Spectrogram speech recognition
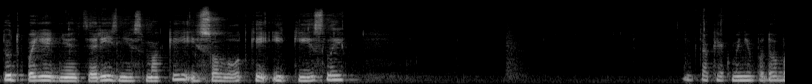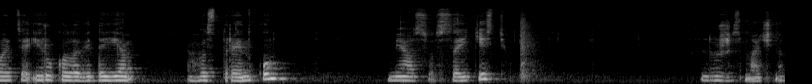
Тут поєднуються різні смаки, і солодкий, і кислий. Так як мені подобається, і рукола віддає гостринку, м'ясо, ситість. Дуже смачно.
